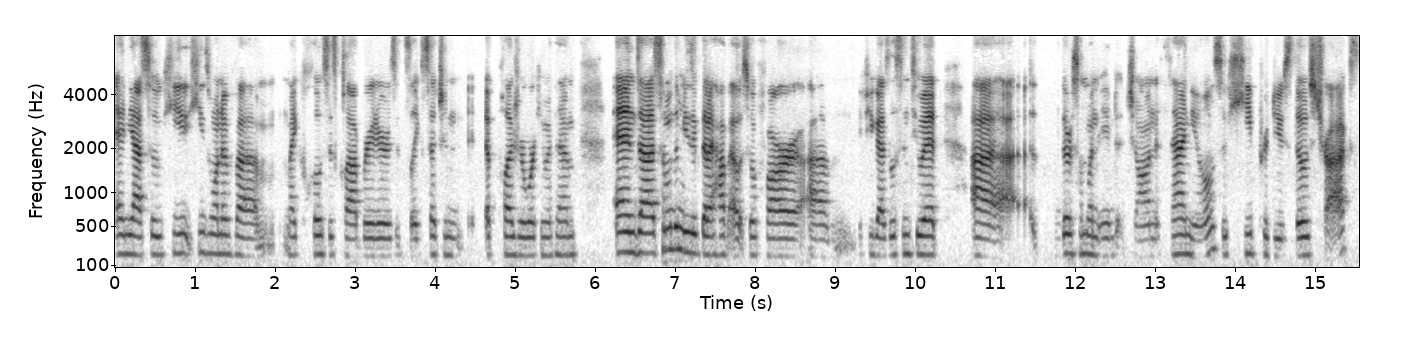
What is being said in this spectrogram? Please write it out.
and yeah, so he he's one of um, my closest collaborators. It's like such an, a pleasure working with him. And uh, some of the music that I have out so far, um, if you guys listen to it, uh, there's someone named John Nathaniel. So he produced those tracks.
